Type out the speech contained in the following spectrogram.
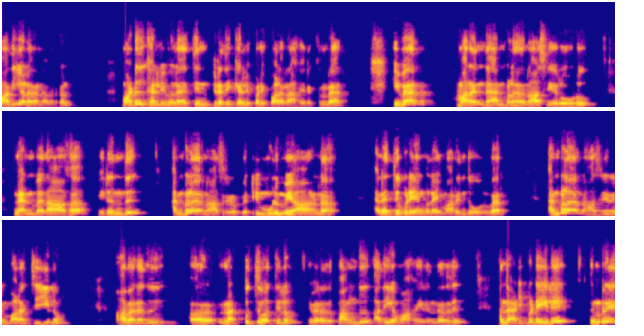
மதியழகன் அவர்கள் மடு கல்வி வலயத்தின் பிரதி கல்வி பணிப்பாளராக இருக்கின்றார். இவர் மறைந்த அன்பழகன் ஆசிரியரோடு நண்பனாக இருந்து அன்பழகன் ஆசிரியர் பற்றி முழுமையான அனைத்து விடயங்களையும் அறிந்த ஒருவர். அன்பழகன் ஆசிரியரின் வளர்ச்சியிலும் அவரது நட்புத்துவத்திலும் இவரது பங்கு அதிகமாக இருந்தது. அந்த அடிப்படையிலே இன்றைய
